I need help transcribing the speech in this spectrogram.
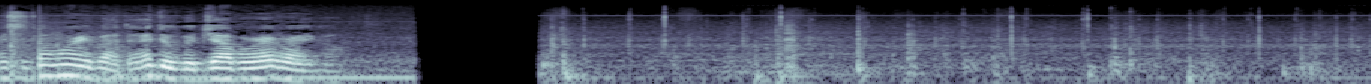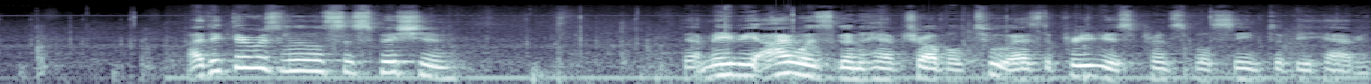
I said, don't worry about that. I do a good job wherever I go. I think there was a little suspicion that maybe I was going to have trouble too, as the previous principal seemed to be having.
